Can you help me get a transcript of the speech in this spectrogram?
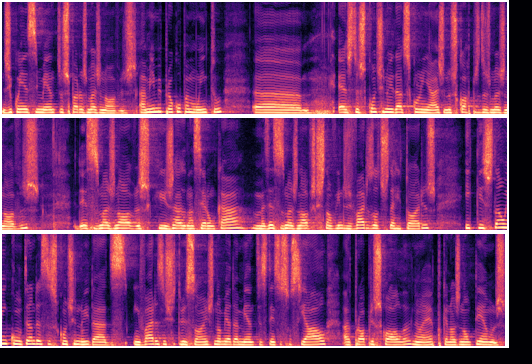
de conhecimentos para os mais novos. A mim me preocupa muito uh, estas continuidades coloniais nos corpos dos mais novos, esses mais novos que já nasceram cá, mas esses mais novos que estão vindo de vários outros territórios e que estão encontrando essas continuidades em várias instituições, nomeadamente assistência social, a própria escola, não é? Porque nós não temos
